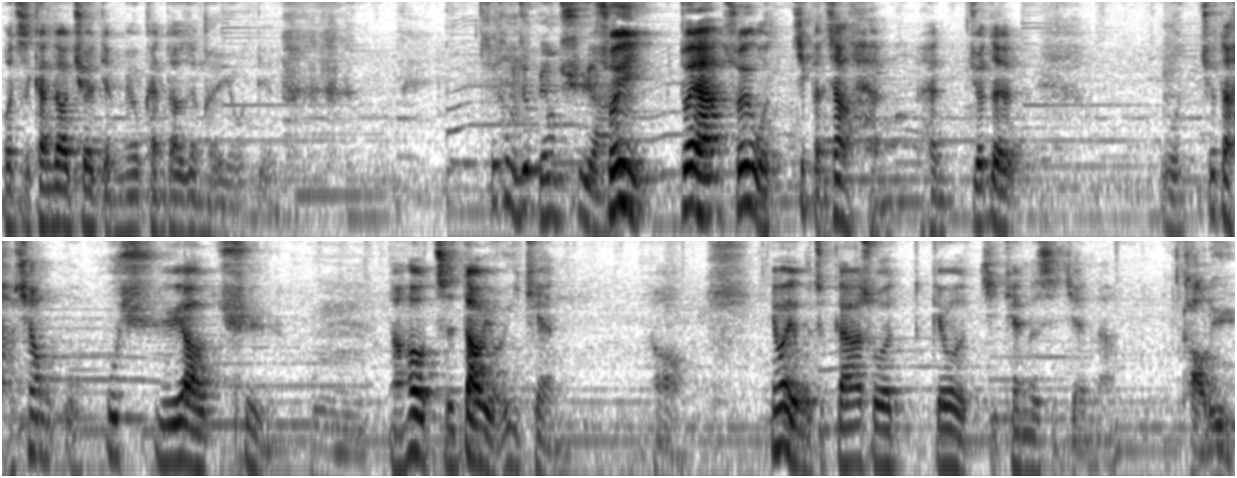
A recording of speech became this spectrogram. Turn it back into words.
我只看到缺点，没有看到任何优点，所以根本就不用去啊。所以，对啊，所以我基本上很很觉得，我觉得好像我不需要去。嗯。然后直到有一天，哦，因为我就跟他说，给我几天的时间呢。考虑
